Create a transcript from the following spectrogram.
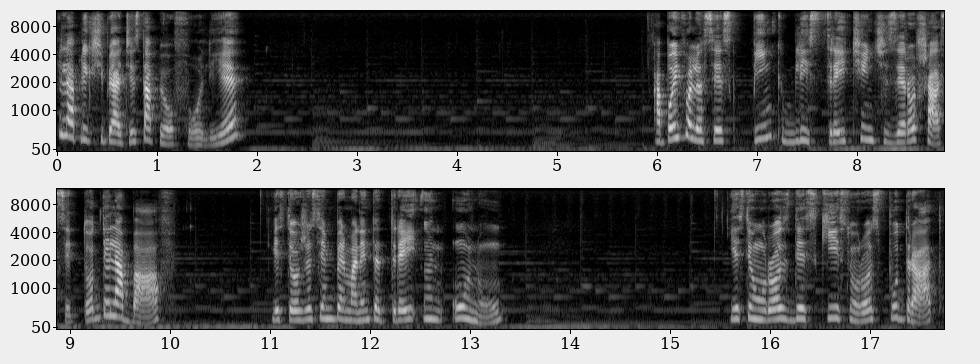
Îl aplic și pe acesta pe o folie. Apoi folosesc Pink Bliss 3506, tot de la BAF. Este o josem permanentă 3 în 1. Este un roz deschis, un roz pudrat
